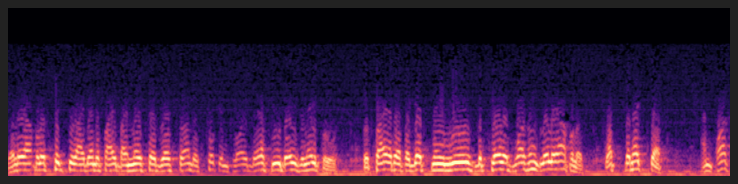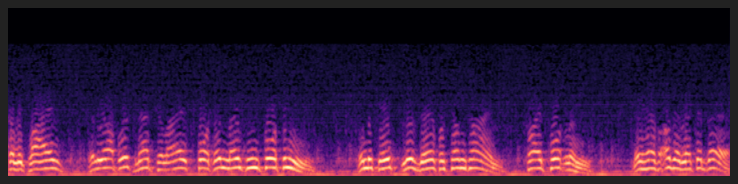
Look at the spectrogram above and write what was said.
Liliopolis picture identified by Merced Restaurant as cook employed there a few days in April. Proprietor forgets name used, but sure it wasn't Liliopolis. What's the next step? and Parker replies, Liliopolis naturalized Portland 1914. Indicates lived there for some time. Try Portland. They have other record there.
